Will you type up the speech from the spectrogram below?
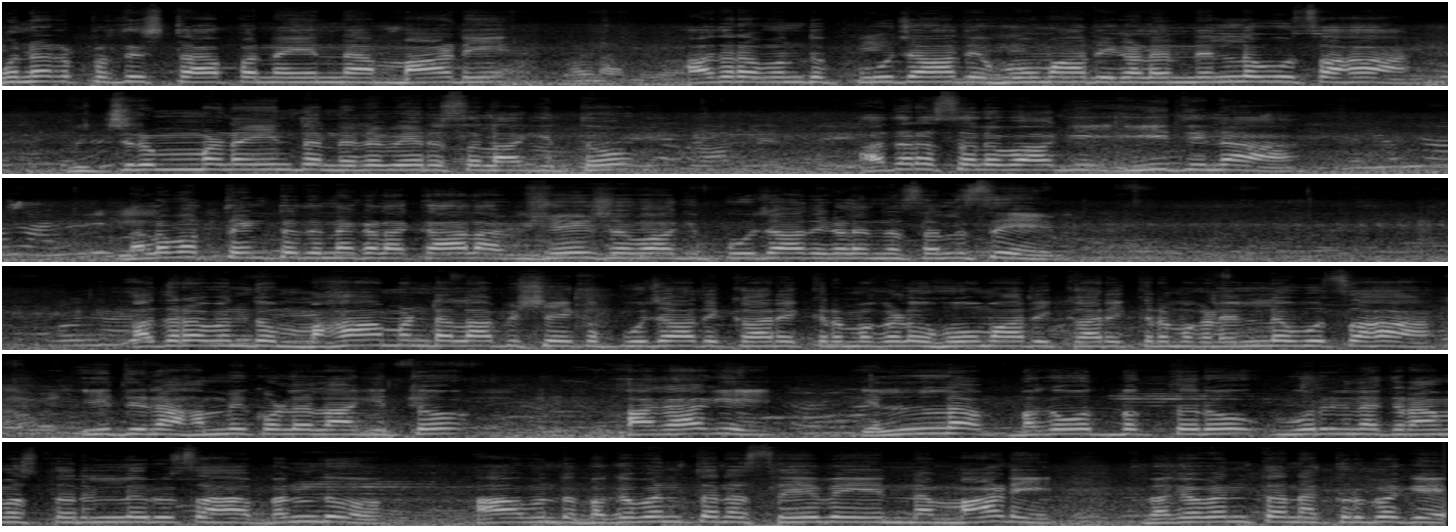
ಪುನರ್ ಪ್ರತಿಷ್ಠಾಪನೆಯನ್ನು ಮಾಡಿ ಅದರ ಒಂದು ಪೂಜಾದಿ ಹೋಮಾದಿಗಳನ್ನೆಲ್ಲವೂ ಸಹ ವಿಜೃಂಭಣೆಯಿಂದ ನೆರವೇರಿಸಲಾಗಿತ್ತು. ಅದರ ಸಲುವಾಗಿ ಈ ದಿನ ನಲವತ್ತೆಂಟು ದಿನಗಳ ಕಾಲ ವಿಶೇಷವಾಗಿ ಪೂಜಾದಿಗಳನ್ನು ಸಲ್ಲಿಸಿ ಅದರ ಒಂದು ಮಹಾಮಂಡಲಾಭಿಷೇಕ ಪೂಜಾದಿ ಕಾರ್ಯಕ್ರಮಗಳು, ಹೋಮಾದಿ ಕಾರ್ಯಕ್ರಮಗಳೆಲ್ಲವೂ ಸಹ ಈ ದಿನ ಹಮ್ಮಿಕೊಳ್ಳಲಾಗಿತ್ತು. ಹಾಗಾಗಿ ಎಲ್ಲ ಭಗವದ್ಭಕ್ತರು, ಊರಿನ ಗ್ರಾಮಸ್ಥರೆಲ್ಲರೂ ಸಹ ಬಂದು ಆ ಒಂದು ಭಗವಂತನ ಸೇವೆಯನ್ನು ಮಾಡಿ ಭಗವಂತನ ಕೃಪೆಗೆ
